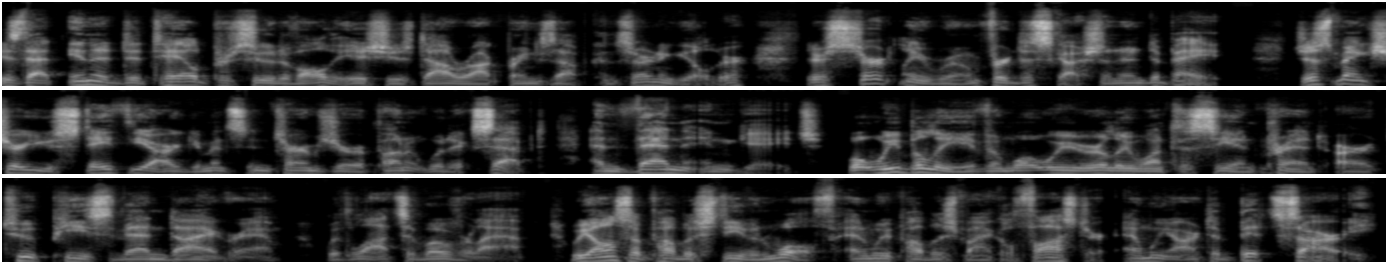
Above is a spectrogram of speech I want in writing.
is that in a detailed pursuit of all the issues Dalrock brings up concerning Gilder, there's certainly room for discussion and debate. Just make sure you state the arguments in terms your opponent would accept and then engage. What we believe and what we really want to see in print are a two piece Venn diagram with lots of overlap. We also publish Stephen Wolfe and we publish Michael Foster, and we aren't a bit sorry.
